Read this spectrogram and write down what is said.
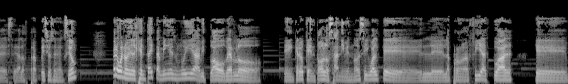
este, a los trapecios en acción. Pero bueno, en el hentai también es muy habituado verlo en, creo que en todos los animes, ¿no? Es igual que el, eh, la pornografía actual, que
